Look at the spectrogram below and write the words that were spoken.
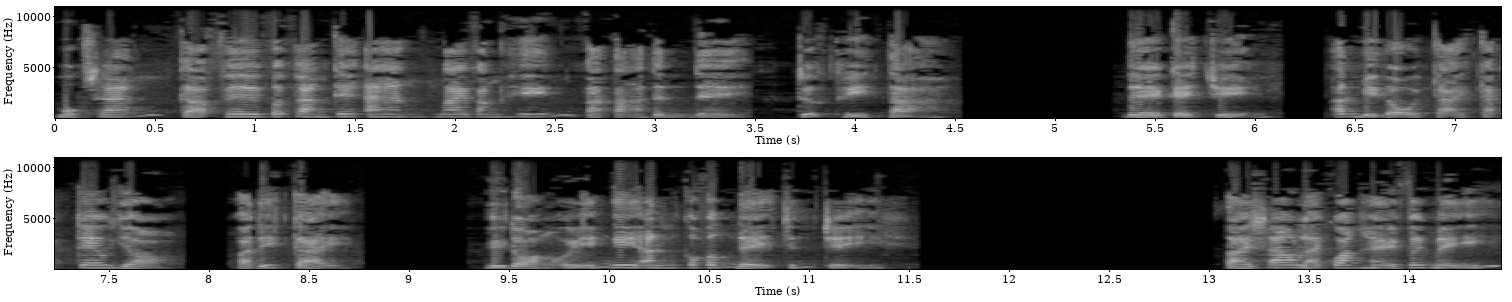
Một sáng cà phê với Phan Kế An, Mai Văn Hiến và Tạ Đình Đề trước thủy tạ. Đề kể chuyện anh bị đội cải cách treo giò và đi cày vì đoàn ủy nghi anh có vấn đề chính trị. Tại sao lại quan hệ với Mỹ?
